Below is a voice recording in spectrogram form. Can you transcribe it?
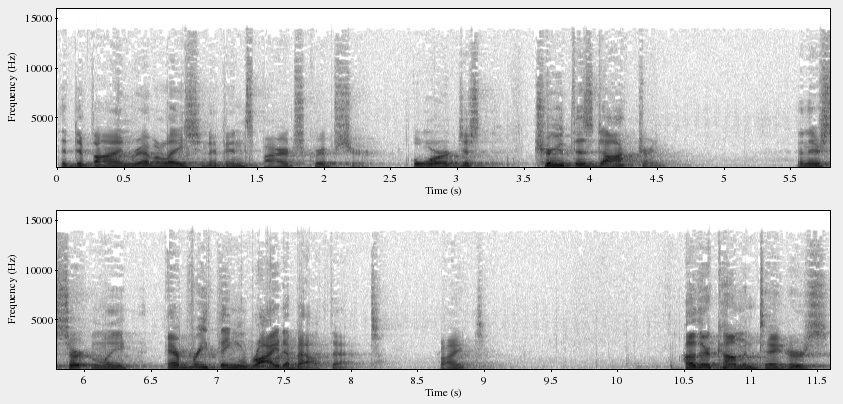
the divine revelation of inspired scripture, or just truth as doctrine. And there's certainly everything right about that, right? Other commentators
